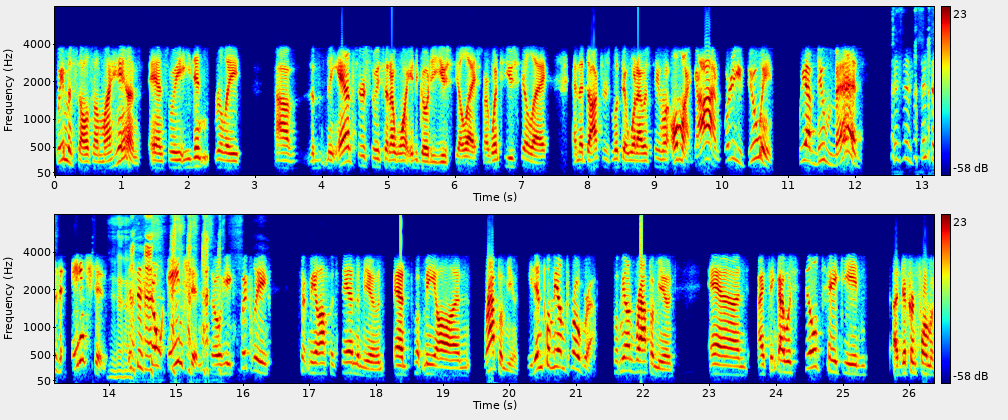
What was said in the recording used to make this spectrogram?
squamous cells on my hands, and so he, he didn't really have the the answer. So he said, "I want you to go to UCLA." So I went to UCLA, and the doctors looked at what I was saying, like, "Oh my God, what are you doing? We have new meds. This is this is ancient. Yeah. This is so ancient." So he quickly took me off of Sandimmune and put me on Rapamune. He didn't put me on Prograf. Put me on Rapamune, and I think I was still taking a different form of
